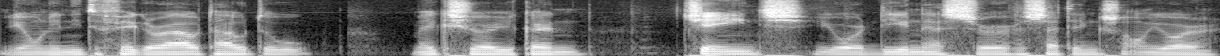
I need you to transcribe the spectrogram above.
You only need to figure out how to make sure you can change your DNS server settings on your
